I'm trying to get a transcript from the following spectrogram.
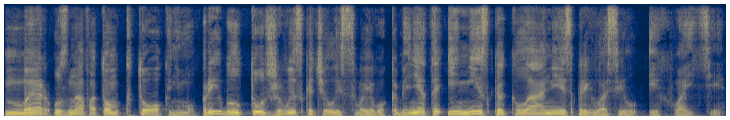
Мэр, узнав о том, кто к нему прибыл, тут же выскочил из своего кабинета и, низко кланяясь, пригласил их войти.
